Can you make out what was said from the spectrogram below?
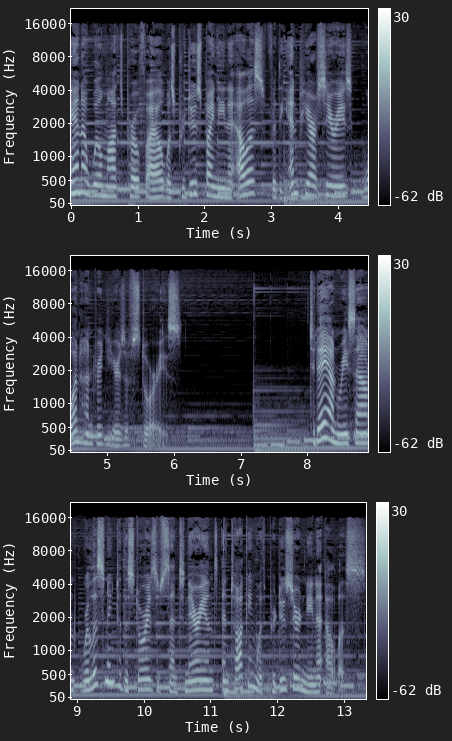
Anna Wilmot's profile was produced by Neenah Ellis for the NPR series 100 Years of Stories. Today on Resound, we're listening to the stories of centenarians and talking with producer Neenah Ellis.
